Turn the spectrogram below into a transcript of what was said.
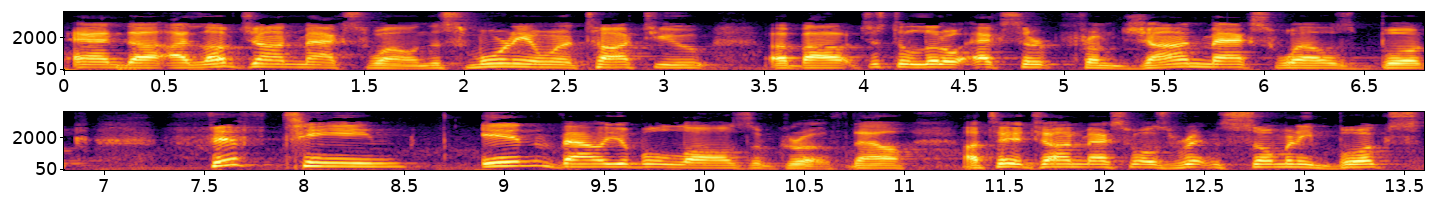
And uh, I love John Maxwell. And this morning I want to talk to you about just a little excerpt from John Maxwell's book, 15 Invaluable Laws of Growth. Now, I'll tell you, John Maxwell's written so many books.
